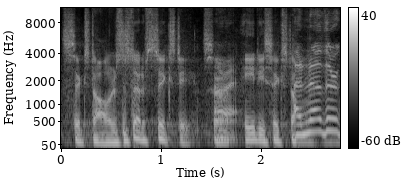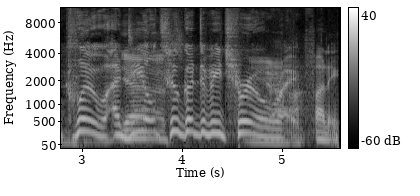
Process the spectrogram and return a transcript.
$6 instead of 60 so right. $86. Another clue, a yes. deal too good to be true. Yeah. Right, funny.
